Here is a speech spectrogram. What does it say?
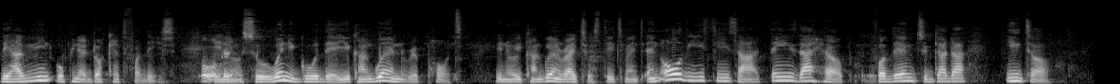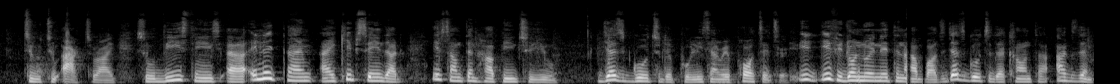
they have even opened a docket for this. Oh, You okay. know, so when you go there, you can go and report. You know, you can go and write your statement, and all these things are things that help for them to gather intel to, to act, right? So these things, uh, anytime I keep saying that if something happened to you, just go to the police and report it. Okay. If you don't know anything about it, just go to the counter, ask them.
